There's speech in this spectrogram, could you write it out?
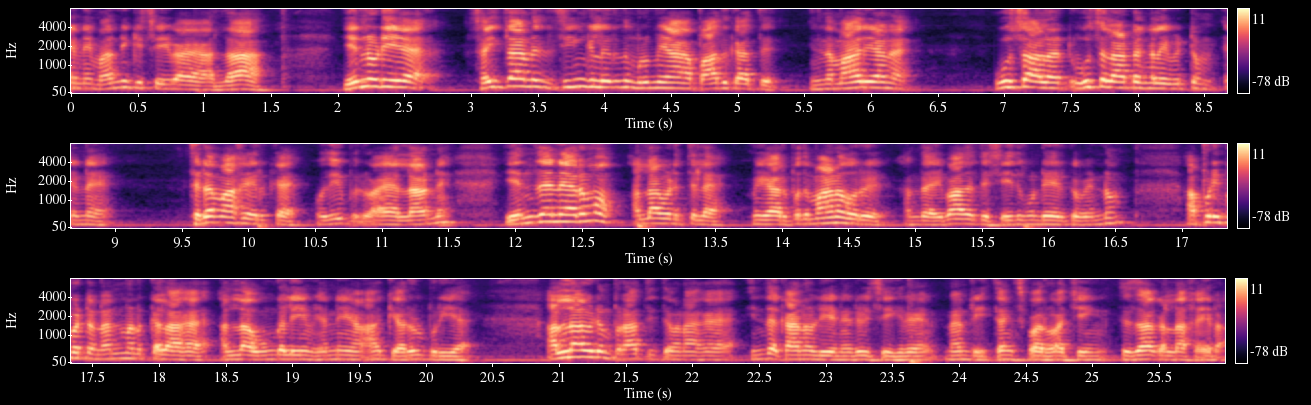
என்னை மரணிக்க செய்வாயா அல்லா? என்னுடைய சைத்தானது தீங்கிலிருந்து முழுமையாக பாதுகாத்து இந்த மாதிரியான ஊசால ஊசலாட்டங்களை விட்டும் என்னை திடமாக இருக்க உதவி புரிவாயா அல்லான்னு எந்த நேரமும் அல்லாவிடத்தில் மிக அற்புதமான ஒரு அந்த விவாதத்தை செய்து கொண்டே இருக்க வேண்டும். அப்படிப்பட்ட நன்மனுக்களாக அல்லாஹ் உங்களையும் என்னையும் ஆக்கி அருள் புரிய அல்லாவிடம் பிரார்த்தித்தவனாக இந்த காணொலியை நிறைவு செய்கிறேன். நன்றி. தேங்க்ஸ் ஃபார் வாட்சிங் ஜிசாக் அல்லா ஹைரா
